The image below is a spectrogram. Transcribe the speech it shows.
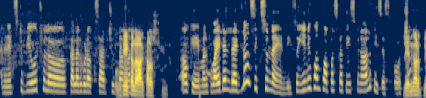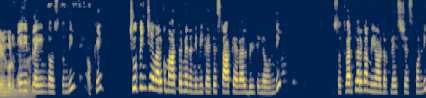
అండ్ నెక్స్ట్ బ్యూటిఫుల్ కలర్ కూడా ఒకసారి చూద్దాం ఓకే మనకు వైట్ అండ్ రెడ్లో సిక్స్ ఉన్నాయండి. సో యూనిఫామ్ పర్పస్గా తీసుకునే వాళ్ళు తీసేసుకోవచ్చు. ఇది ప్లెయిన్గా వస్తుంది. ఓకే. చూపించే వరకు మాత్రమేనండి మీకైతే స్టాక్ అవైలబిలిటీలో ఉంది. సో త్వర త్వరగా మీ ఆర్డర్ ప్లేస్ చేసుకోండి.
